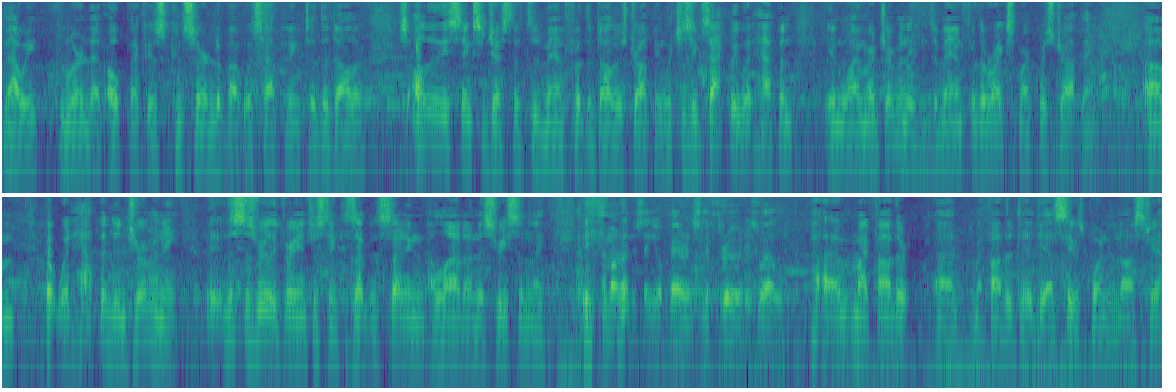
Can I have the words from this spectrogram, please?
Now we learned that OPEC is concerned about what's happening to the dollar. So all of these things suggest that the demand for the dollar is dropping, which is exactly what happened in Weimar Germany. The demand for the Reichsmark was dropping. Um, but what happened in Germany, eh, this is really very interesting because I've been studying a lot on this recently. And if, am I understanding your parents lived through it as well? Uh, my father, uh, my father did. Yes, he was born in Austria.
